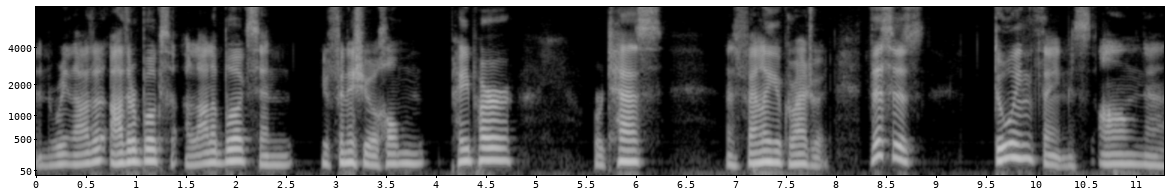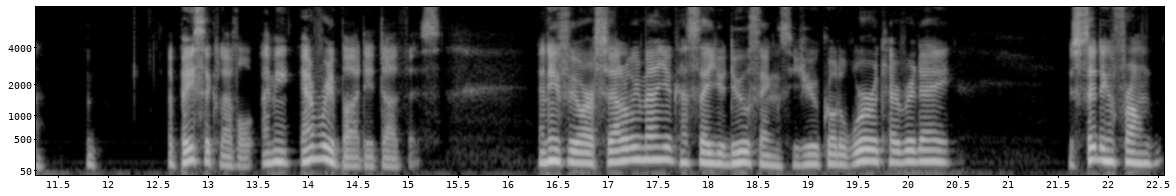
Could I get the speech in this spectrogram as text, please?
and read other other books, a lot of books, and you finish your home paper or test, and finally you graduate. This is doing things on a basic level. I mean, everybody does this. And if you're a salaryman, you can say you do things. You go to work every day. You sit in front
